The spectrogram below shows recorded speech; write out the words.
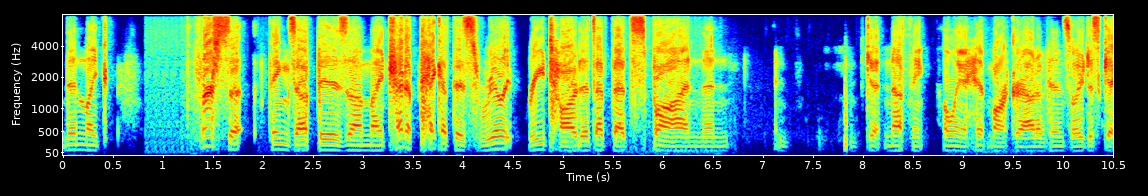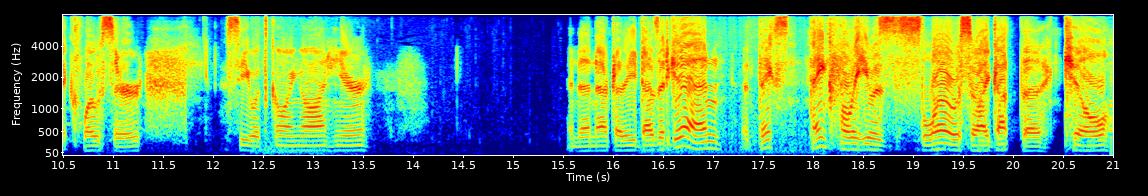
Then like first uh, things up is um, I try to pick up this really retard that's at that spawn and, and get nothing, only a hit marker out of him, so I just get closer, see what's going on here. And then after he does it again, thankfully he was slow, so I got the kill.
